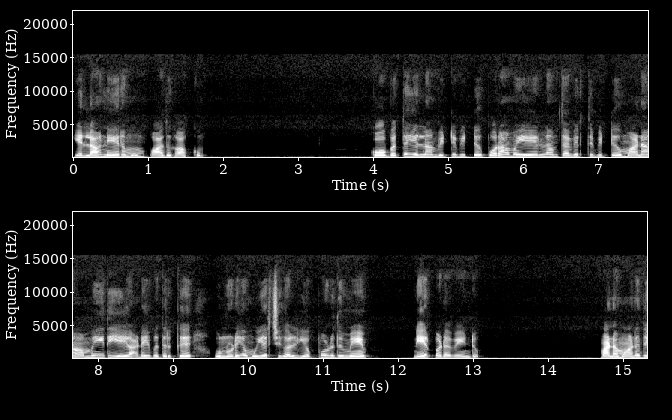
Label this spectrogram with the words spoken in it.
எல்லா நேரமும் பாதுகாக்கும். கோபத்தை எல்லாம் விட்டுவிட்டு பொறாமையை எல்லாம் தவிர்த்துவிட்டு மன அமைதியை அடைவதற்கு உன்னுடைய முயற்சிகள் எப்பொழுதுமே நேர்பட வேண்டும். மனமானது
